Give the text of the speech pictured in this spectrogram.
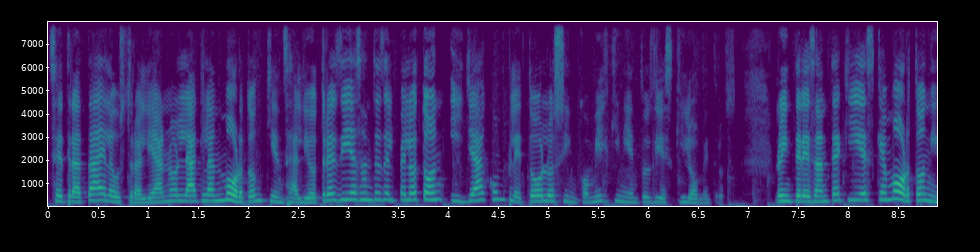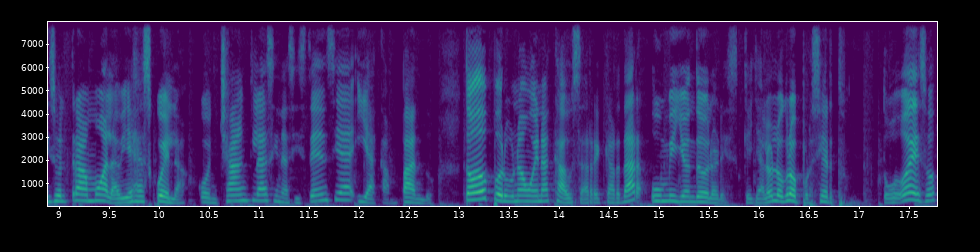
Se trata del australiano Lachlan Morton, quien salió tres días antes del pelotón y ya completó los 5.510 kilómetros. Lo interesante aquí es que Morton hizo el tramo a la vieja escuela, con chanclas, sin asistencia y acampando. Todo por una buena causa, recardar un millón de dólares, que ya lo logró, por cierto todo eso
